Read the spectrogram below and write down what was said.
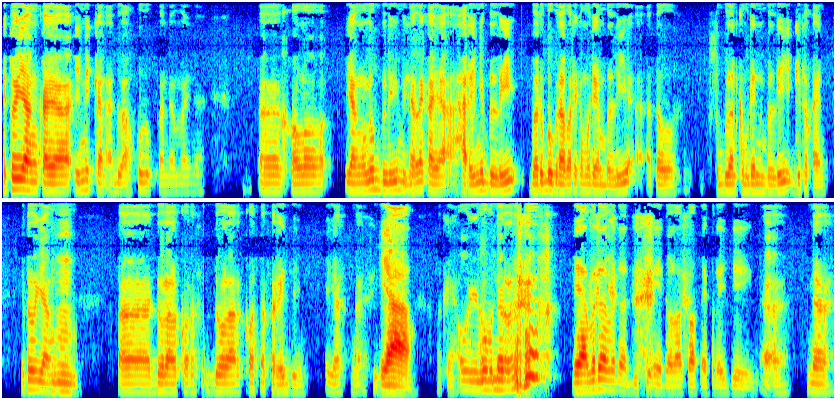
itu yang kayak ini kan aduh aku lupa namanya uh, kalau yang lu beli misalnya kayak hari ini beli baru beberapa hari kemudian beli atau sebulan kemudian beli gitu kan itu yang hmm. Uh, dollar cost dollar cost averaging ya enggak sih ya Oke, okay. oh iya gue bener. ya benar benar DCA dollar cost averaging. Nah,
